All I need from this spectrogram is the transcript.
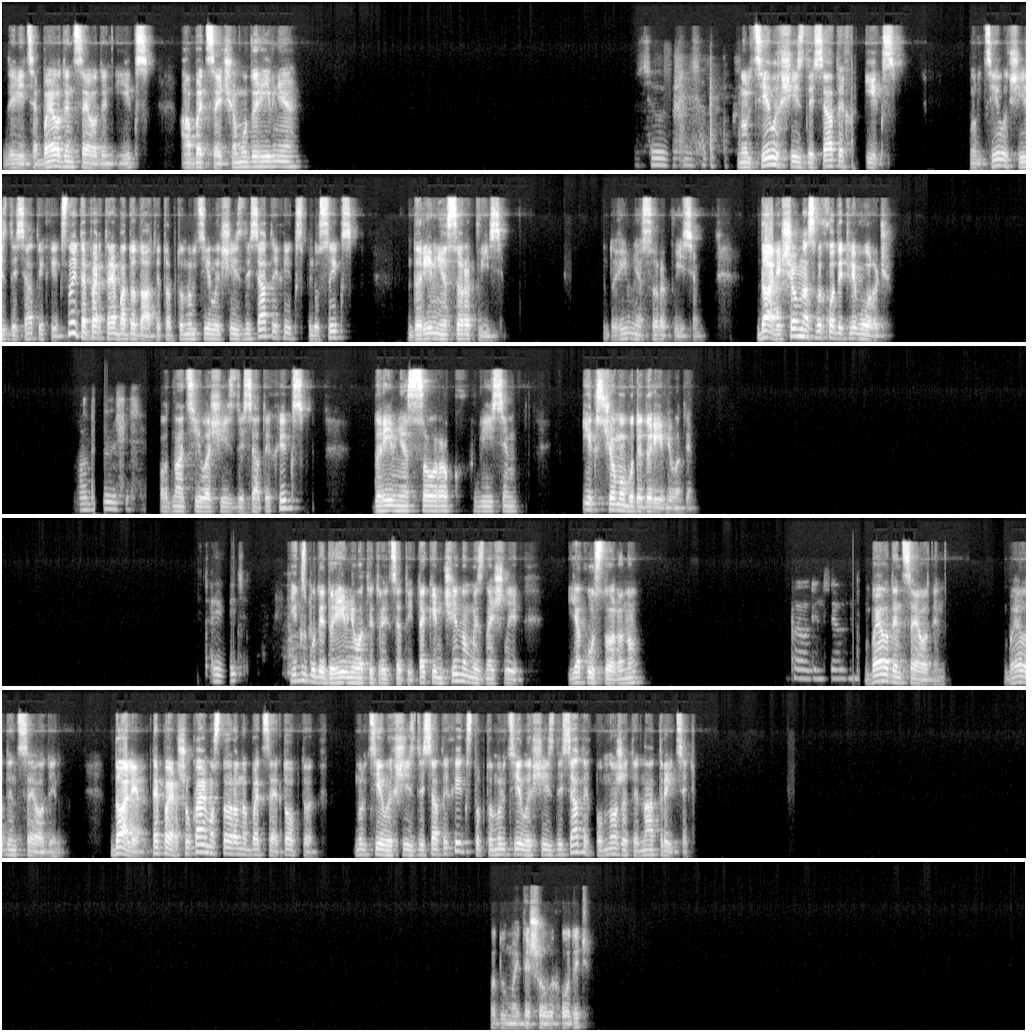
Дивіться, B1, C1, X. А BC чому дорівнює? 60. 0,6х. 0,6х. Ну і тепер треба додати. Тобто 0,6х плюс х дорівнює 48. Дорівнює 48. Далі, що в нас виходить ліворуч? 1,6. 1,6х дорівнює 48. Х чому буде дорівнювати? 30. Х буде дорівнювати 30. Таким чином ми знайшли яку сторону? P1, C1. B1, C1. B1, C1. Далі, тепер шукаємо сторону BC, тобто 0,6х, тобто 0,6 помножити на 30. Подумайте, що виходить.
